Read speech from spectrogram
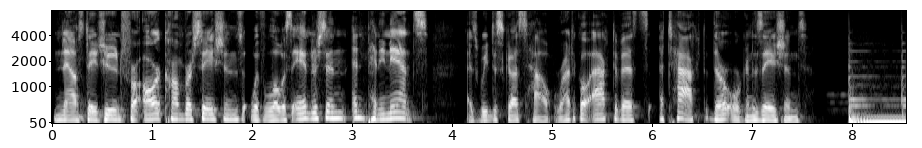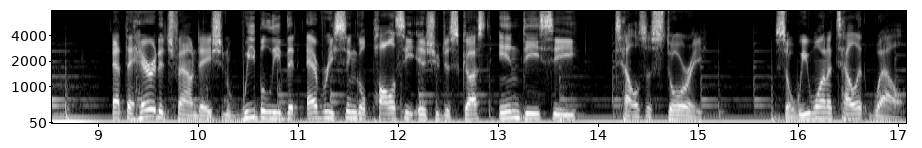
Now, stay tuned for our conversations with Lois Anderson and Penny Nance as we discuss how radical activists attacked their organizations. At the Heritage Foundation, we believe that every single policy issue discussed in DC tells a story. So we want to tell it well.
